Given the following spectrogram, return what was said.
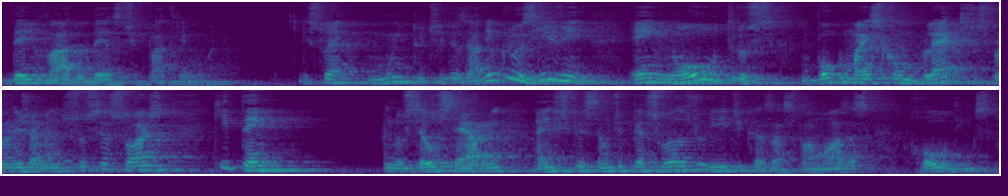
derivado deste patrimônio. Isso é muito utilizado, inclusive em outros um pouco mais complexos planejamentos sucessórios que têm no seu cerne a instituição de pessoas jurídicas, as famosas holdings.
